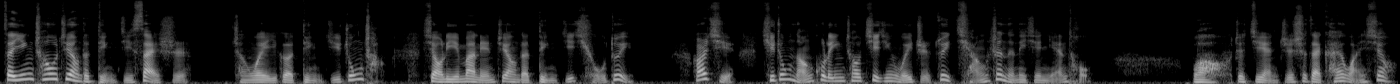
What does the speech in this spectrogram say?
在英超这样的顶级赛事。成为一个顶级中场，效力曼联这样的顶级球队，而且其中囊括了英超迄今为止最强盛的那些年头。哇，这简直是在开玩笑！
